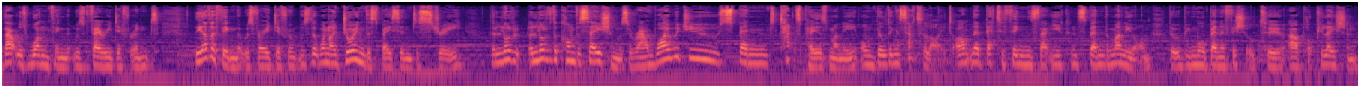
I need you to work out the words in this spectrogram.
that was one thing that was very different. The other thing that was very different was that when I joined the space industry, a lot of, a lot of the conversation was around why would you spend taxpayers' money on building a satellite? Aren't there better things that you can spend the money on that would be more beneficial to our population?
